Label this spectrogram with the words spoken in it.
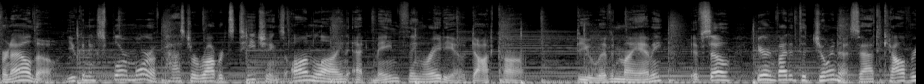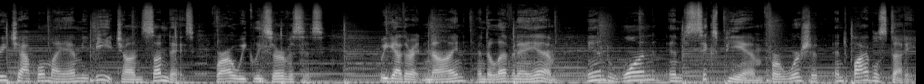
For now, though, you can explore more of Pastor Robert's teachings online at mainthingradio.com. Do you live in Miami? If so, you're invited to join us at Calvary Chapel, Miami Beach on Sundays for our weekly services. We gather at 9 and 11 a.m. and 1 and 6 p.m. for worship and Bible study.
